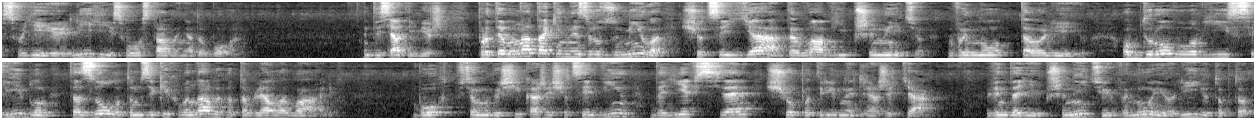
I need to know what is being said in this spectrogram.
своєї релігії, свого ставлення до Бога. Десятий вірш. Проте вона так і не зрозуміла, що це я давав їй пшеницю, вино та олію, обдуровував її сріблом та золотом, з яких вона виготовляла вагалів. Бог в цьому вірші каже, що це Він дає все, що потрібне для життя. Він дає і пшеницю, і вино, і олію, тобто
